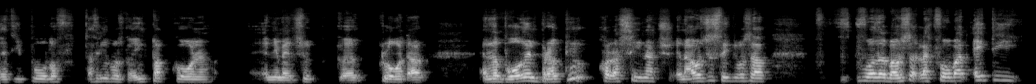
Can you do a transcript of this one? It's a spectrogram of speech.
that he pulled off. I think it was going top corner. and he managed to uh, claw it out. And the ball then broke to Kolasinac. And I was just thinking to myself, for the most, like for about 80,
